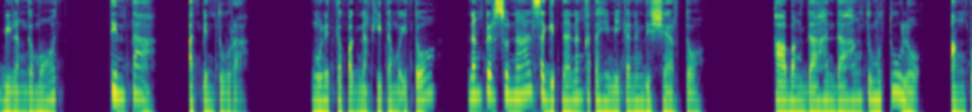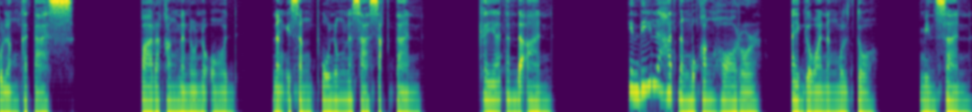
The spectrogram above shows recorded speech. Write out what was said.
bilang gamot, tinta at pintura. Ngunit kapag nakita mo ito ng personal sa gitna ng katahimikan ng disyerto, habang dahan-dahang tumutulo ang pulang katas, para kang nanonood ng isang punong nasasaktan. Kaya tandaan, hindi lahat ng mukhang horror ay gawa ng multo. Minsan,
